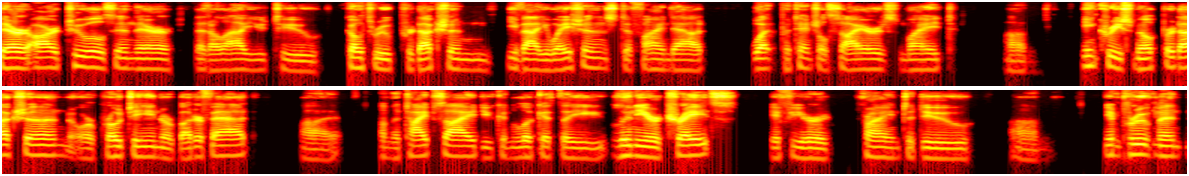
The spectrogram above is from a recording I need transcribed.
there are tools in there that allow you to go through production evaluations to find out what potential sires might um, increase milk production or protein or butterfat. Uh, on the type side, you can look at the linear traits if you're trying to do um, improvement,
